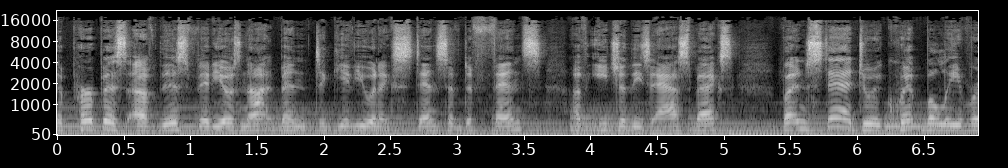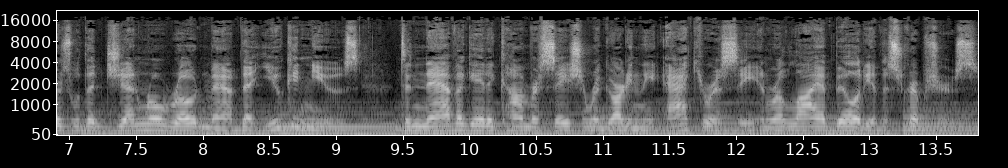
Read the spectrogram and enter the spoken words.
The purpose of this video has not been to give you an extensive defense of each of these aspects, but instead to equip believers with a general roadmap that you can use to navigate a conversation regarding the accuracy and reliability of the scriptures.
